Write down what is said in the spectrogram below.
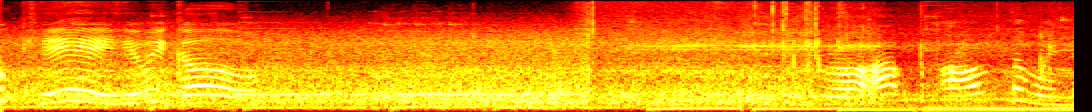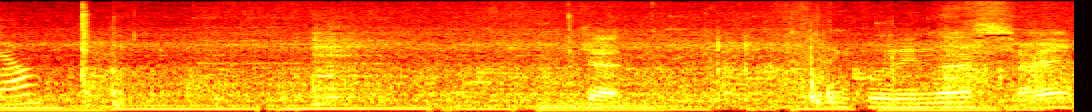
Okay, here we go. Roll up out the window. Okay. Including this, right?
